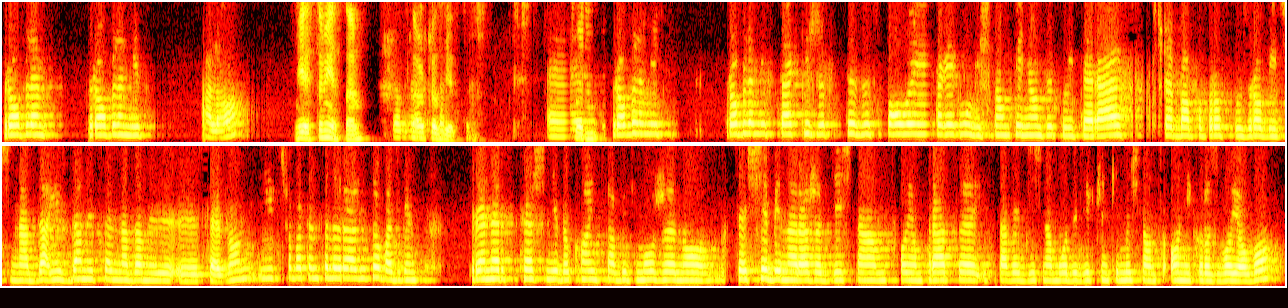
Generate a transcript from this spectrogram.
problem, problem jest. Halo? Jestem, jestem. Dobrze, Cały czas jestem. Eee, problem jest, problem jest taki, że te zespoły, tak jak mówisz, są pieniądze tu i teraz, trzeba po prostu zrobić, na, jest dany cel na dany y, sezon i trzeba ten cel realizować, więc trener też nie do końca być może no, chce siebie narażać gdzieś tam, swoją pracę i stawiać gdzieś na młode dziewczynki, myśląc o nich rozwojowo,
